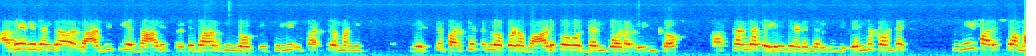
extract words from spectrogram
అదే విధంగా రాజకీయ దాడి ప్రతిదారులోకి సినీ పరిశ్రమని ఎట్టి పరిస్థితుల్లో కూడా వాడుకోవద్దని కూడా దీంట్లో స్పష్టంగా తెలియజేయడం జరిగింది. ఎందుకంటే సినీ పరిశ్రమ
